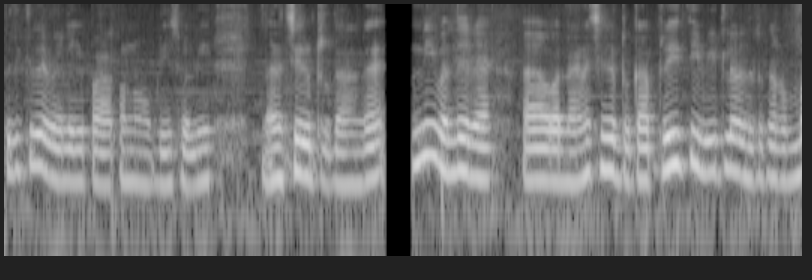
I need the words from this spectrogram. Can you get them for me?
பிரிக்கிற வேலையை பார்க்கணும் அப்படின்னு சொல்லி நினச்சிக்கிட்டு இருக்காங்க. பொன்னி வந்து நினச்சிக்கிட்டு இருக்கா. பிரீத்தி வீட்டில் வந்துருக்க ரொம்ப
